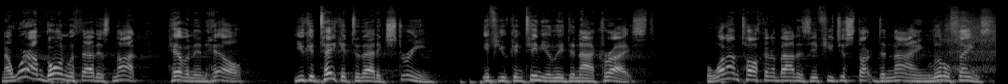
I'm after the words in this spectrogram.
Now, where I'm going with that is not heaven and hell. You could take it to that extreme if you continually deny Christ. But what I'm talking about is if you just start denying little things,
